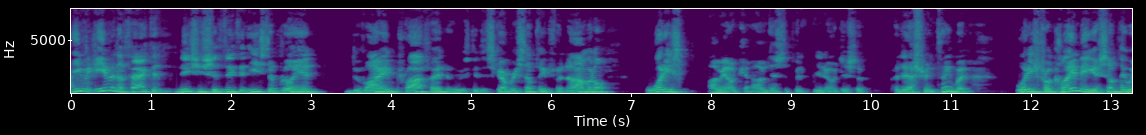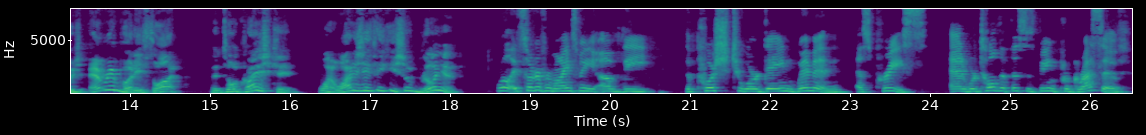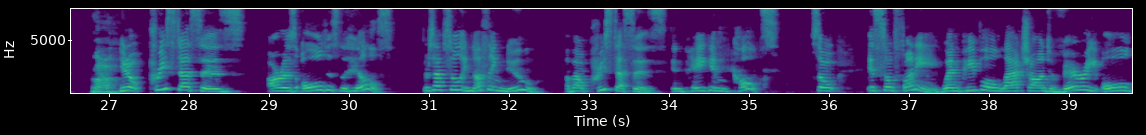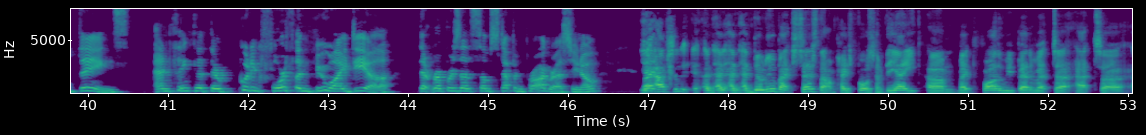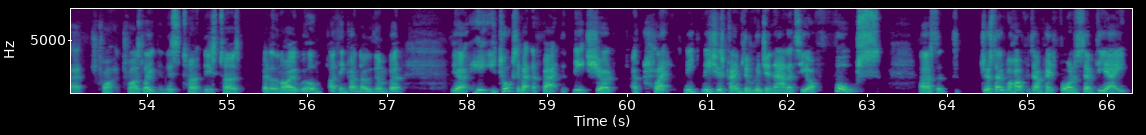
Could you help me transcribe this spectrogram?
even even the fact that Nietzsche should think that he's the brilliant divine prophet who's to discover something phenomenal. What he's, I mean, I'm just a, you know just a pedestrian thing, but what he's proclaiming is something which everybody thought until Christ came. Why, why does he think he's so brilliant? Well, it sort of reminds me of the the push to ordain women as priests, and we're told that this is being progressive. Ah. You know, priestesses are as old as the hills. There's absolutely nothing new about priestesses in pagan cults. So it's so funny when people latch on to very old things and think that they're putting forth a new idea that represents some step in progress, you know? Yeah, but, absolutely. And, and, and de Lubac says that on page 478. Um, maybe Father we better at uh, at uh, at tra- translating this ter- these terms better than I will. I think I know them, but yeah, he, he talks about the fact that Nietzsche Nietzsche's claims of originality are false. Uh, so just over halfway down page 478,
